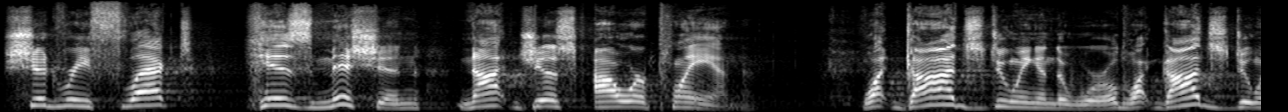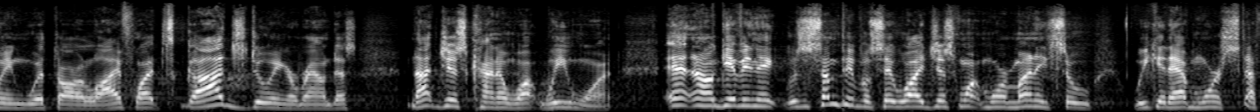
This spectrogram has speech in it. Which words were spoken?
should reflect His mission, not just our plan. What God's doing in the world, what God's doing with our life, what God's doing around us, not just kind of what we want. And I'll give you an, some people say, well, I just want more money so we could have more stuff.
